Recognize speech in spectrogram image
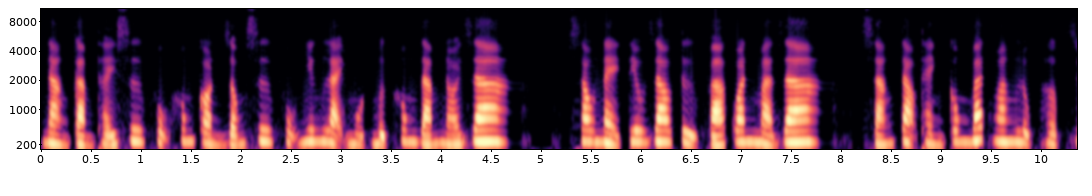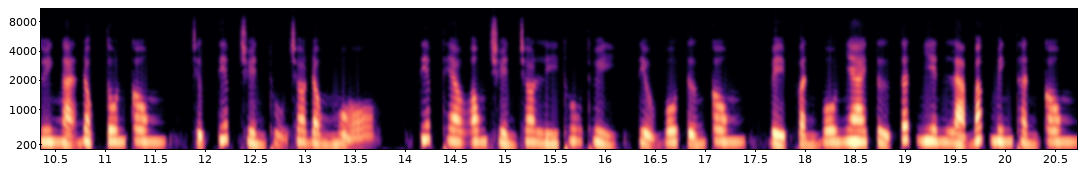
Nàng cảm thấy sư phụ không còn giống sư phụ nhưng lại một mực không dám nói ra. Sau này tiêu giao tử phá quan mà ra, sáng tạo thành công bát hoang lục hợp duy ngã độc tôn công, trực tiếp truyền thủ cho đồng mộ. Tiếp theo ông truyền cho Lý Thu Thủy, tiểu vô tướng công, về phần vô nhai tử tất nhiên là Bắc Minh thần công.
